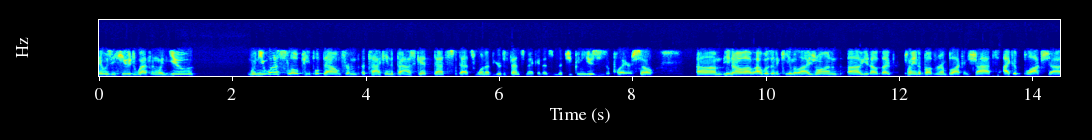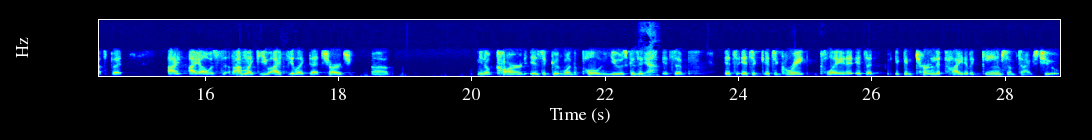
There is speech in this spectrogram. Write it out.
it was a huge weapon when you when you want to slow people down from attacking the basket. That's that's one of your defense mechanisms that you can use as a player. So. Um, you know, I, I wasn't Akeem Olajuwon, uh, you know, like playing above the rim blocking shots. I could block shots, but I I always I'm like you. I feel like that charge, uh, you know, card is a good one to pull and use because it's Yeah. it's a it's it's a it's a great play and it, it's a it can turn the tide of a game sometimes too.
